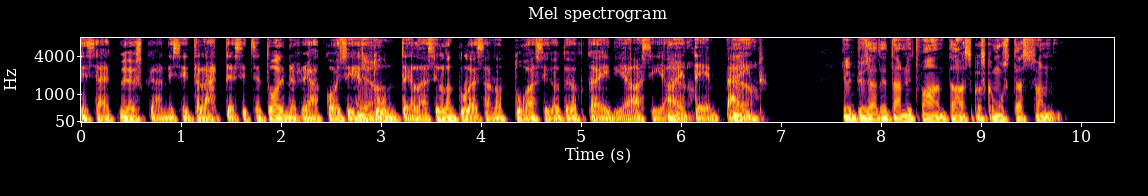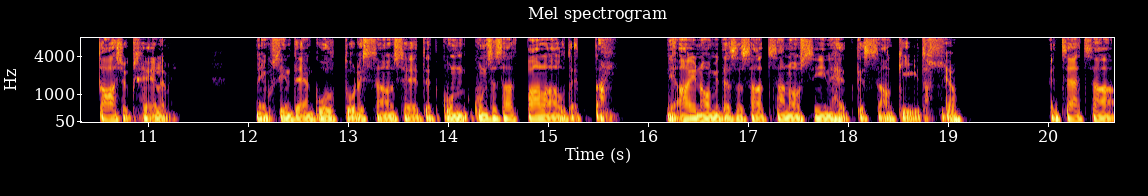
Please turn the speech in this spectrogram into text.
niin sä et myöskään, niin siitä lähtee sitten se toinen reagoi siihen ja. tunteella. Ja silloin tulee sanottua asioita, jotka ei vie asiaa ja. eteenpäin. Ja. Eli pysäytetään nyt vaan taas, koska musta tässä on taas yksi helmi. Niin kuin siinä teidän kulttuurissa on se, että kun, kun sä saat palautetta, niin ainoa mitä sä saat sanoa siinä hetkessä on kiitos. Joo. Että sä et saa,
